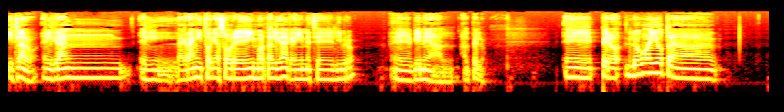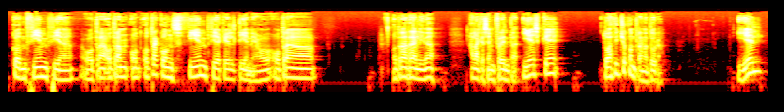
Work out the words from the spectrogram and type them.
Y claro, el gran, el- la gran historia sobre inmortalidad que hay en este libro eh, viene al, al pelo. Eh, pero luego hay otra conciencia, otra, otra, otra conciencia que él tiene, otra, otra realidad a la que se enfrenta. Y es que tú has dicho contra natura. Y él,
